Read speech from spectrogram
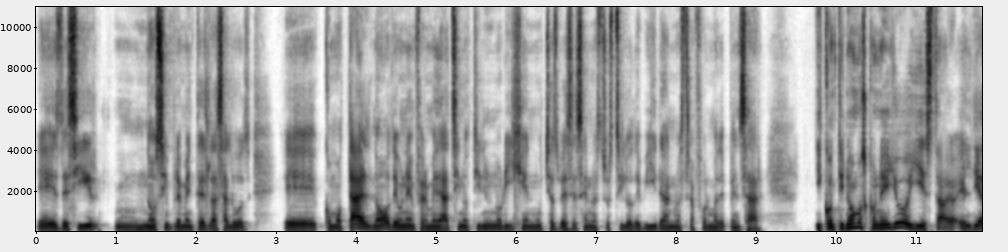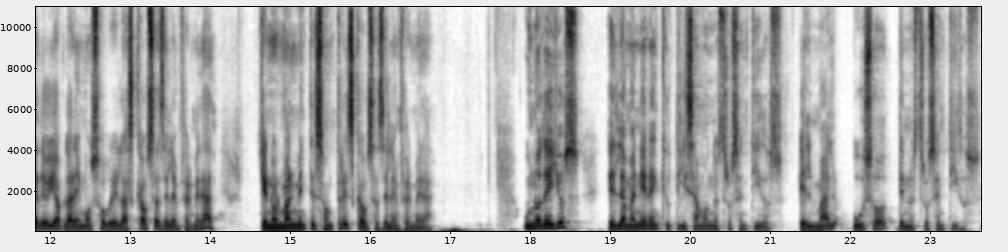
Es decir, mm, no simplemente es la salud eh, como tal, ¿no? De una enfermedad, sino tiene un origen muchas veces en nuestro estilo de vida, en nuestra forma de pensar. Y continuamos con ello y está, el día de hoy hablaremos sobre las causas de la enfermedad, que normalmente son tres causas de la enfermedad. Uno de ellos es la manera en que utilizamos nuestros sentidos, el mal uso de nuestros sentidos.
